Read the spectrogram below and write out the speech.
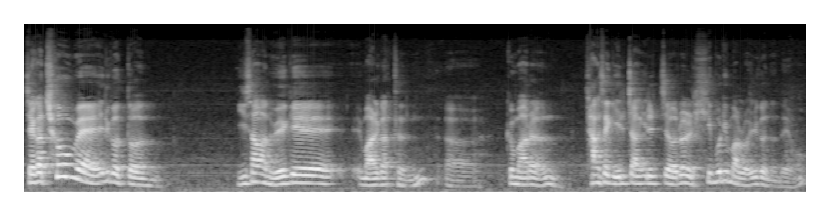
제가 처음에 읽었던 이상한 외계 말 같은 어, 그 말은 창세기 1장 1절을 히브리 말로 읽었는데요.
